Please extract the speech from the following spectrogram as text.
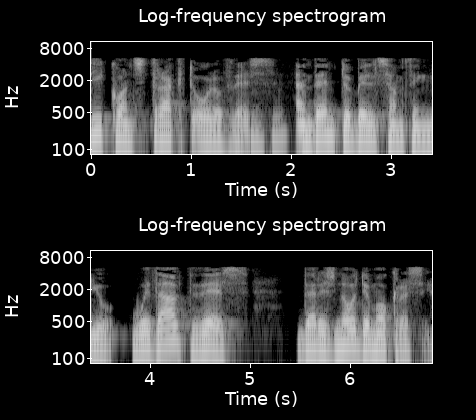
deconstruct all of this mm-hmm. and then to build something new. Without this, there is no democracy.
